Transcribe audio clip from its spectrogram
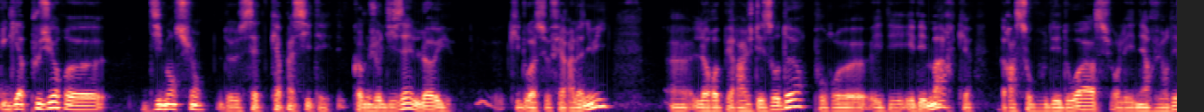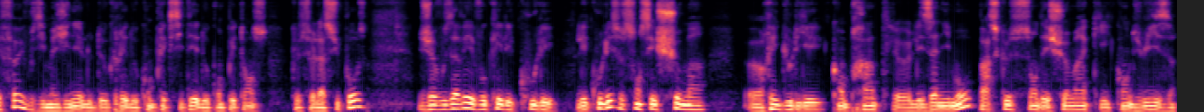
il y a plusieurs euh, dimensions de cette capacité. Comme je le disais, l'œil euh, qui doit se faire à la nuit, euh, le repérage des odeurs pour, et, des, marques grâce au bout des doigts sur les nervures des feuilles. Vous imaginez le degré de complexité et de compétence que cela suppose. Je vous avais évoqué les coulées. Les coulées, ce sont ces chemins réguliers qu'empruntent les animaux parce que ce sont des chemins qui conduisent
